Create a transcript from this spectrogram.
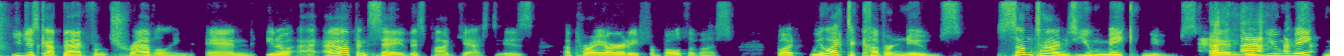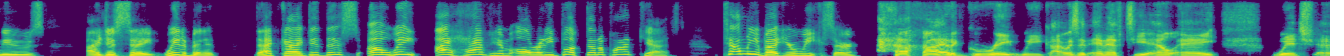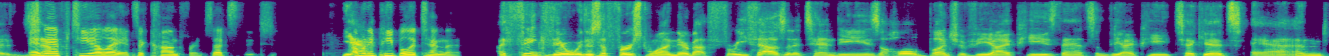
you just got back from traveling. And, you know, I, I often say this podcast is a priority for both of us, but we like to cover news. Sometimes you make news. And when you make news, I just say, wait a minute, that guy did this? Oh, wait, I have him already booked on a podcast. Tell me about your week, sir. I had a great week. I was at NFTLA, which uh, NFTLA, it's a conference. That's yeah, how many people attend that? I think there were. This is the first one. There are about three thousand attendees, a whole bunch of VIPs. They had some VIP tickets, and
